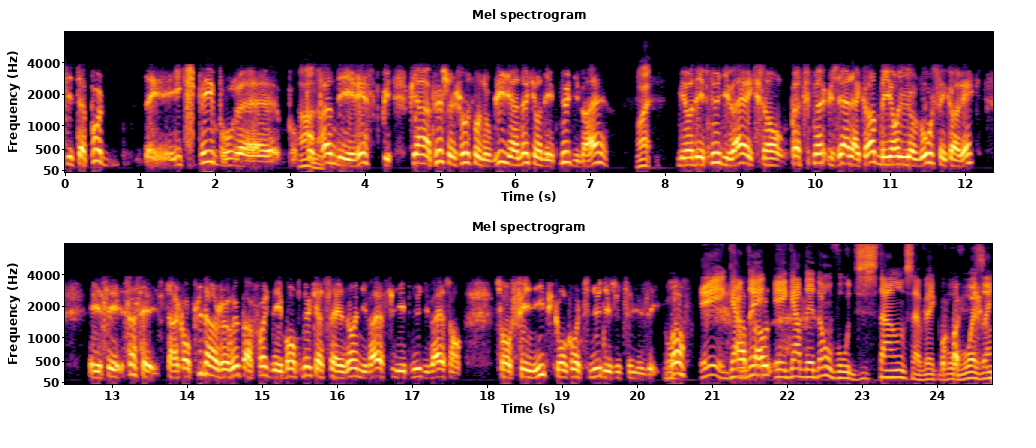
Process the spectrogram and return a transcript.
c'était pas euh, équipé pour, euh, pour, Ah, pour prendre des risques. Puis, puis en plus, une chose qu'on oublie, il y en a qui ont des pneus d'hiver Ouais. Mais ils ont des pneus d'hiver qui sont pratiquement usés à la corde, mais ils ont le logo, c'est correct. Et c'est ça, c'est encore plus dangereux parfois que des bons pneus quatre saisons en hiver si les pneus d'hiver sont, sont finis puis qu'on continue de les utiliser. Ouais. Bon, Et gardez, parle- et gardez donc vos distances avec vos voisins.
